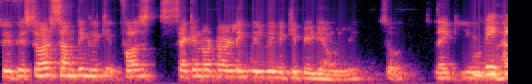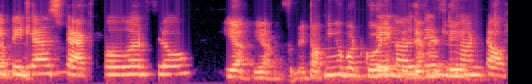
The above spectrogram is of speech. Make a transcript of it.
So if you search something, Wiki, first, second, or third link will be Wikipedia only. So like you Wikipedia, have... Stack Overflow. Yeah yeah. Talking about coding definitely on top.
